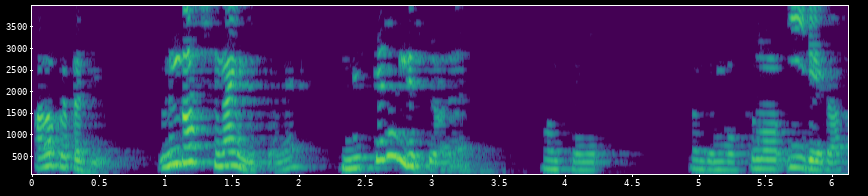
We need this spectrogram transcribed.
あの子たち、運動しないんですよね。寝てるんですよね。本当に。なんでもうそのいい例が、フ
